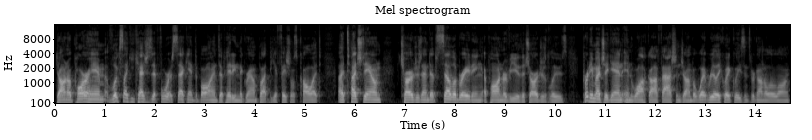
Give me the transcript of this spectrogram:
Donald Parham looks like he catches it for a second. The ball ends up hitting the ground, but the officials call it a touchdown. Chargers end up celebrating upon review. The Chargers lose pretty much again in walk off fashion, John. But what really quickly, since we're gone a little long,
